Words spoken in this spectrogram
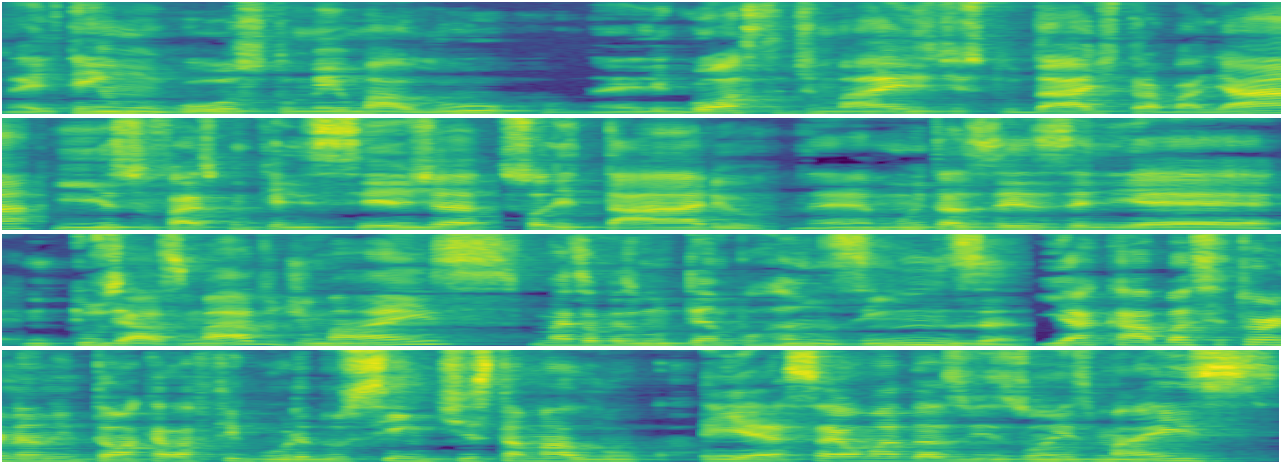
né, ele tem um gosto meio maluco, né, ele gosta demais de estudar, de trabalhar, e isso faz com que ele seja solitário. Né, muitas vezes ele é entusiasmado demais, mas ao mesmo tempo ranzinza, e acaba se tornando então aquela figura do cientista maluco. E essa é uma das visões mais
